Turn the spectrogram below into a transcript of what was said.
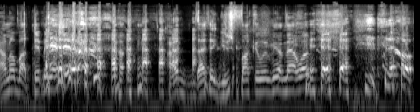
don't know about dipping that shit. I, I think you're just fucking with me on that one. no,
